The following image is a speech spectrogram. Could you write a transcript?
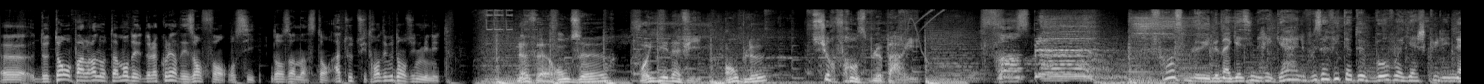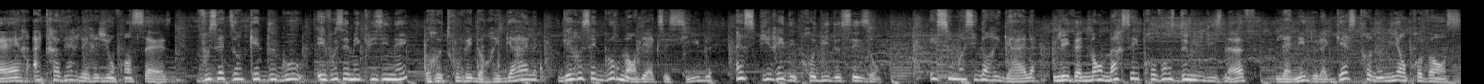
euh, de temps. On parlera notamment de, de la colère des enfants aussi dans un instant. À tout de suite. Rendez-vous dans une minute. 9h, 11h, voyez la vie en bleu sur France Bleu Paris. France Bleu et le magazine Régal vous invitent à de beaux voyages culinaires à travers les régions françaises. Vous êtes en quête de goût et vous aimez cuisiner? Retrouvez dans Régal des recettes gourmandes et accessibles, inspirées des produits de saison. Et ce mois-ci dans Régal, l'événement Marseille-Provence 2019, l'année de la gastronomie en Provence.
